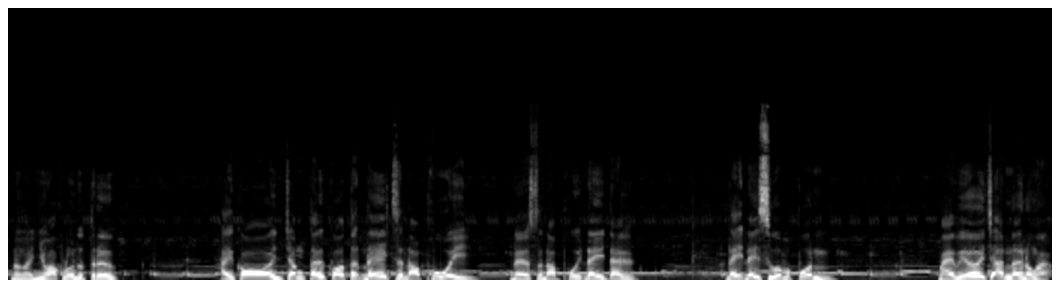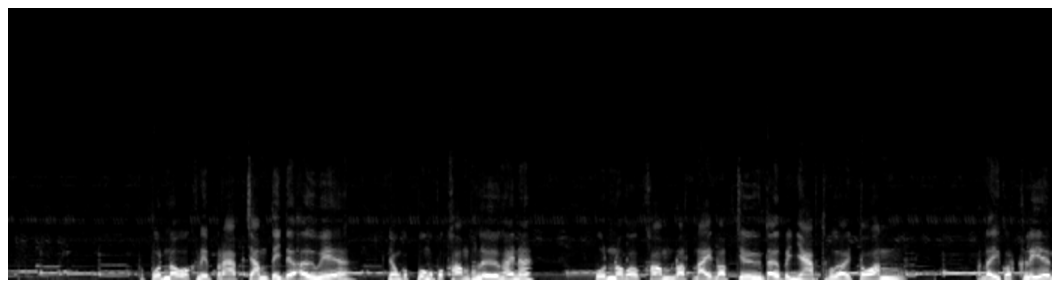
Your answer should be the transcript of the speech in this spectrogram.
ហ្នឹងហើយញ័រខ្លួនទៅត្រឹកហើយក៏អញ្ចឹងទៅក៏ទៅដេកស្ដប់ភួយណែស្ដប់ភួយដេកទៅដេកដេកសួរប្រពន្ធម៉ែវាអើយឆ្អិននៅនោះប្រពន្ធនោះក៏គ្នាប្រាប់ចាំតិចទៅឪវាខ្ញុំកំពុងបខំភ្លើងហើយណាប្រពន្ធនោះក៏ខំដុតដៃដុតជើងទៅបញ្ញាប់ធ្វើឲ្យតន់ ប្តីគាត់ឃ្លាន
